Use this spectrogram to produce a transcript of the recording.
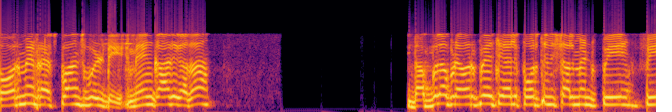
గవర్నమెంట్ రెస్పాన్సిబిలిటీ మేం కాదు కదా. డబ్బులు అప్పుడు ఎవరు పే చేయాలి? ఫోర్త్ ఇన్స్టాల్మెంట్ ఫీ ఫీ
